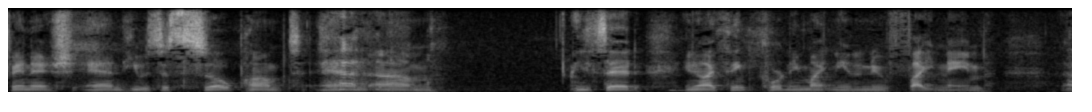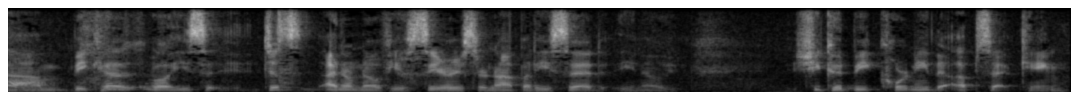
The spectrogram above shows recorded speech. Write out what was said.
Finish, and he was just so pumped. And um, he said, you know, I think Courtney might need a new fight name. Um, because well he said just I don't know if he was serious or not, but he said you know she could be Courtney the upset king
